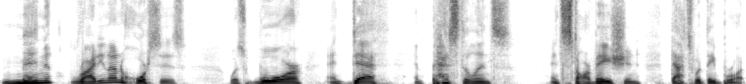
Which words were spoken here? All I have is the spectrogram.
men riding on horses, was war and death and pestilence and starvation. That's what they brought.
